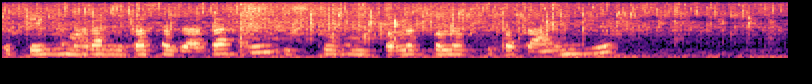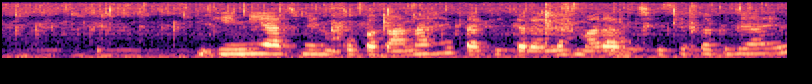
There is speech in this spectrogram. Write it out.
तो तेल हमारा हल्का सा ज़्यादा है, इसको हम पलट पलट के पकाएँगे। धीमी आँच में हमको पकाना है ताकि करेला हमारा अच्छे से पक जाए।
